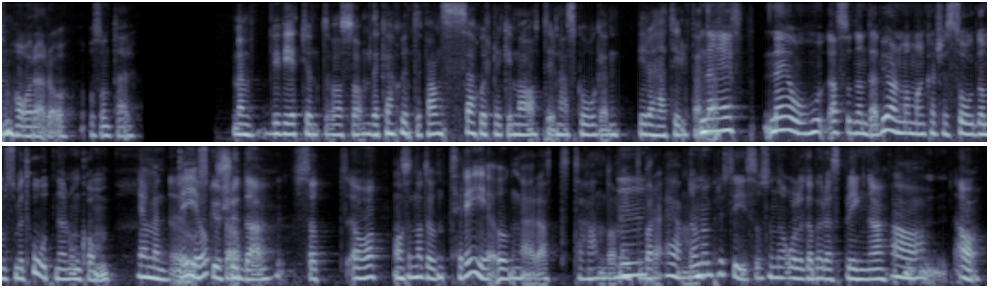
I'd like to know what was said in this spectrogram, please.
Som harar och, och sånt där. Men vi vet ju inte vad som... Det kanske inte fanns särskilt mycket mat i den här skogen vid det här tillfället. Nej, nej och alltså den där björnmamman kanske såg dem som ett hot när de kom Ja, men eh, det och skulle också. skydda. Så att, ja. Och sen hade hon tre ungar att ta hand om, Mm. inte bara en. ja, men precis. Och så när Olga började springa. Ja. mm, ja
